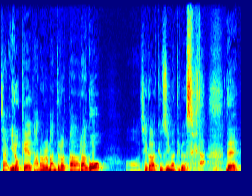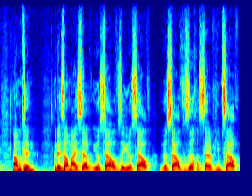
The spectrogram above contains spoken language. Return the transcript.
자 이렇게 단어를 만들었다라고 어, 제가 교수님한테 배웠습니다. 네, 아무튼 그래서 myself, yourselves, yourself, yourselves, herself, himself.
